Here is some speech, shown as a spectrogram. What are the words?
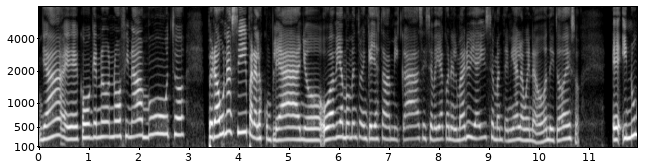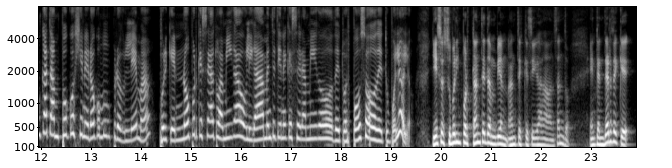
Ya, eh, como que no, no afinaba mucho. Pero aún así, para los cumpleaños, o había momentos en que ella estaba en mi casa y se veía con el Mario y ahí se mantenía la buena onda y todo eso. Eh, y nunca tampoco generó como un problema, porque no porque sea tu amiga obligadamente tiene que ser amigo de tu esposo o de tu pololo. Y eso es súper importante también, antes que sigas avanzando. Entender de que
